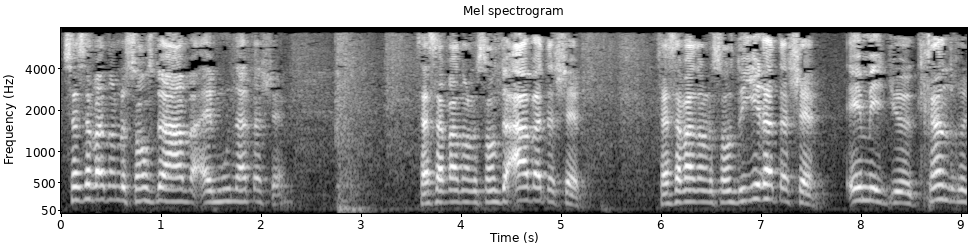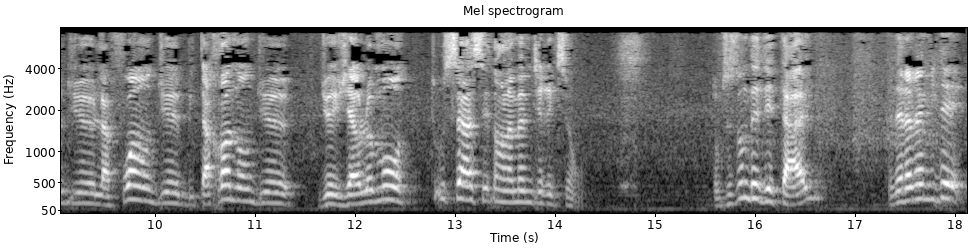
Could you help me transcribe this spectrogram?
Ça, ça va dans le sens de Emunat Hashem. Ça, ça va dans le sens de Avat Hashem. Ça, ça va dans le sens de Yirat Hashem. Aimer Dieu, craindre Dieu, la foi en Dieu, bitachon en Dieu, Dieu gère le monde. Tout ça, c'est dans la même direction. Donc ce sont des détails, mais de la même idée.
